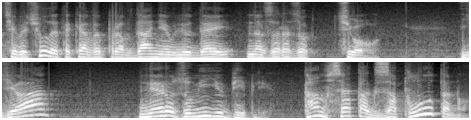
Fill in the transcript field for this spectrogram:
чи ви чули таке виправдання в людей на зразок цього? Я не розумію Біблії. Там все так заплутано.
